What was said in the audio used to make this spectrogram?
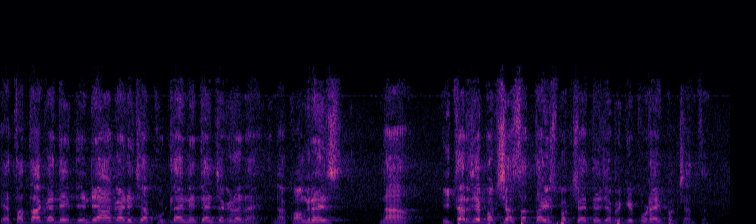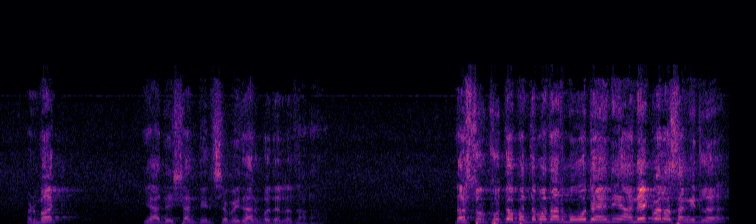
या तथाकथित इंडिया आघाडीच्या कुठल्याही नेत्यांच्याकडे नाही. ना काँग्रेस ना इतर जे पक्ष सत्तावीस पक्ष आहेत त्याच्यापैकी कोणाही पक्षाचं. पण मग या देशांतील संविधान बदललं जाणार. दस्तूर खुद्द पंतप्रधान महोदयांनी अनेक वेळा सांगितलं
